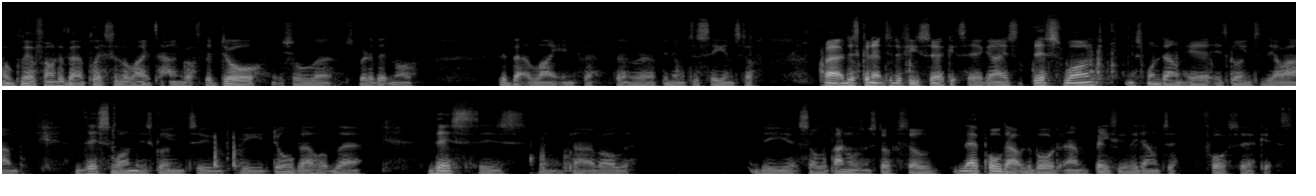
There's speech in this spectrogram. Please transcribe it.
Hopefully I found a better place for the light to hang off the door, which will uh, spread a bit more, a bit better lighting for, for uh, being able to see and stuff. Right, I disconnected a few circuits here, guys. This one, this one down here is going to the alarm. This one is going to the doorbell up there. This is uh, part of all the the uh, solar panels and stuff. So they're pulled out of the board, and I'm basically down to four circuits,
